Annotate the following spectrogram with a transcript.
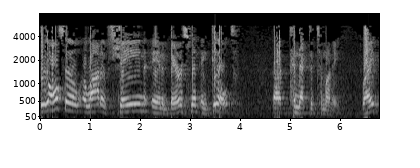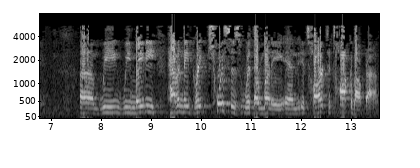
There's also a lot of shame and embarrassment and guilt uh, connected to money, right? Um, we, we maybe haven't made great choices with our money, and it's hard to talk about that.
